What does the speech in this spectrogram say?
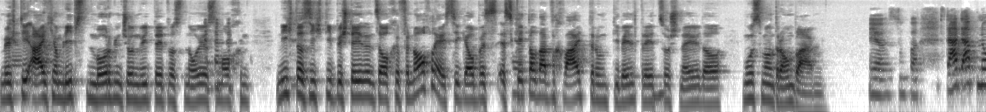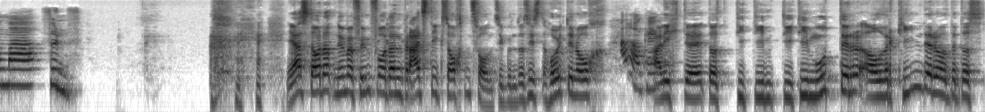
möchte ja. eigentlich am liebsten morgen schon wieder etwas Neues machen. Nicht, dass ich die bestehenden Sachen vernachlässige, aber es, es ja. geht halt einfach weiter und die Welt dreht so schnell, da muss man dranbleiben. Ja, super. Startup Nummer 5. ja, Startup Nummer 5 war dann bereits die X28 und das ist heute noch ah, okay. eigentlich die, die, die, die, die Mutter aller Kinder oder das,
